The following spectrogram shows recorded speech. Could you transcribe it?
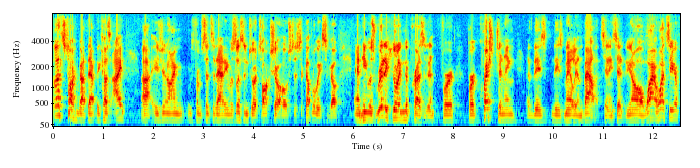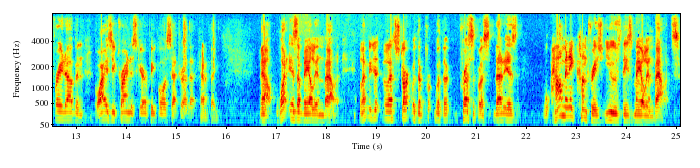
let's talk about that because I uh, as you know, I'm from Cincinnati. I was listening to a talk show host just a couple of weeks ago, and he was ridiculing the president for for questioning these these mail-in ballots. And he said, you know, why what's he afraid of, and why is he trying to scare people, etc. That kind of thing. Now, what is a mail-in ballot? Let me just, let's start with the with the precipice. That is, how many countries use these mail-in ballots?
